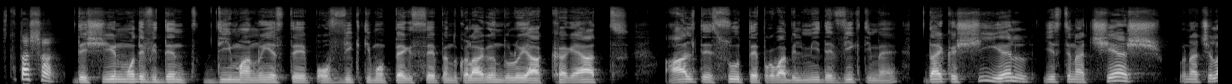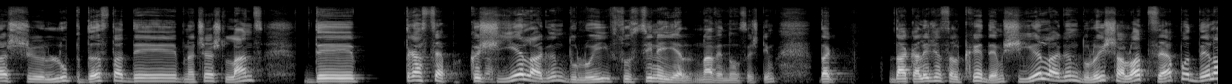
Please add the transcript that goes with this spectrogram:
Și tot așa. Deși, în mod evident, Dima nu este o victimă per se, pentru că la rândul lui a creat alte sute, probabil mii de victime, dar că și el este în aceeași, în același lup de ăsta, de, în același lanț de tras țeapă. Că da. și el, la rândul lui, susține el, nu avem de unde să știm, dar dacă alegem să-l credem, și el, la rândul lui, și-a luat țeapă de la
